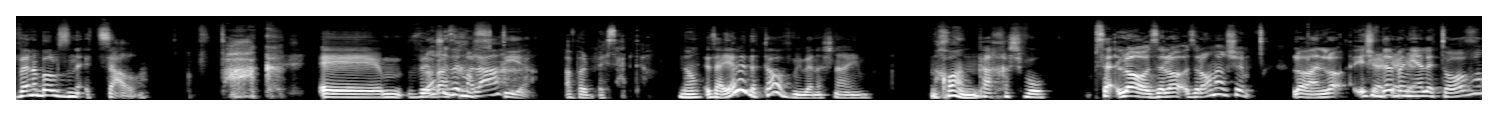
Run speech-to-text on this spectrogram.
ונבלס נעצר. fuck. אה, לא שזה מפתיע, אבל בסדר. נו. זה הילד הטוב מבין השניים, נכון. כך חשבו. בסדר, לא, זה לא, זה לא אומר ש... לא, אני לא... יש כן, הבדל כן, בין כן. ילד טוב.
